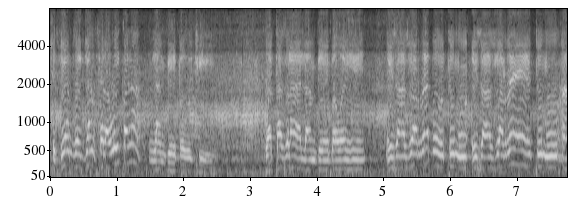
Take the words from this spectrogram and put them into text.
چې دویم ځل جنګ سلوئ که نه لمبې به وچي وتزره لمبې به وئ اذا ضربتمو اذا ضربتموها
